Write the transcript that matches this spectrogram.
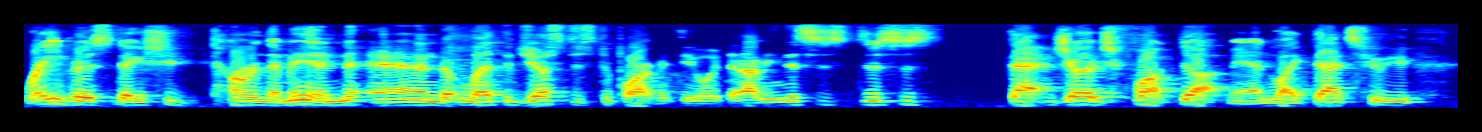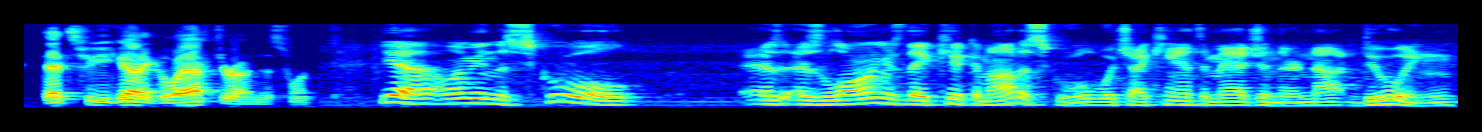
rapists. They should turn them in and let the Justice Department deal with that. I mean, this is this is that judge fucked up, man. Like that's who you that's who you got to go after on this one. Yeah, well, I mean, the school, as, as long as they kick him out of school, which I can't imagine they're not doing,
